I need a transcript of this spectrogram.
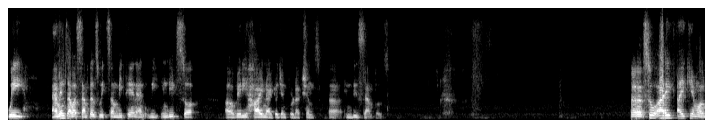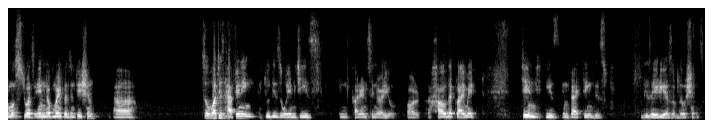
we amines our samples with some methane and we indeed saw uh, very high nitrogen productions uh, in these samples. Uh, so I, I came almost towards end of my presentation. Uh, so what is happening to these OMZs in current scenario or how the climate change is impacting these, these areas of the oceans?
